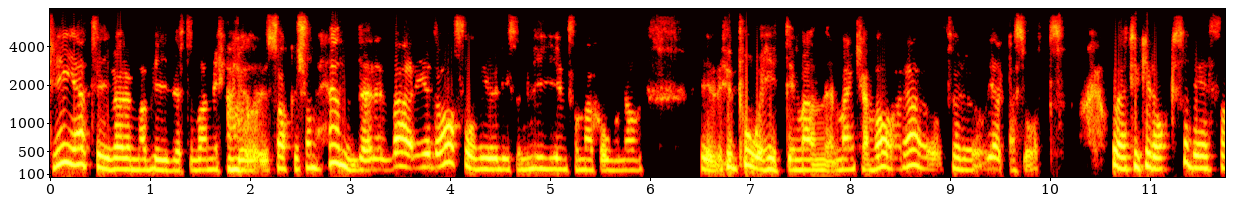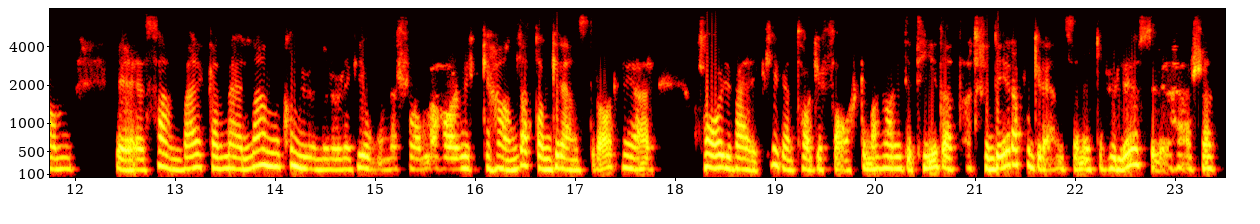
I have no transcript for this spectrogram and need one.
kreativa de har blivit och vad mycket mm. saker som händer. Varje dag får vi ju liksom ny information om hur påhittig man, man kan vara för att hjälpas åt. Och jag tycker också det som eh, samverkan mellan kommuner och regioner som har mycket handlat om gränsdragningar har ju verkligen tagit fart och man har inte tid att, att fundera på gränsen utan hur löser vi det här? Så att,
